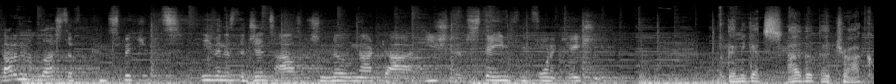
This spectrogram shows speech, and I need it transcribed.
Not in the lust of concupiscence, even as the Gentiles which know not God, ye should abstain from fornication. Then he gets out of the truck,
